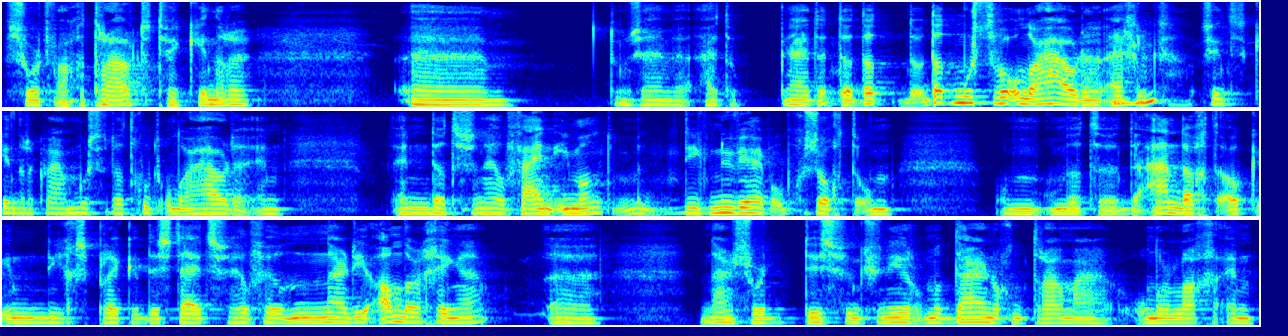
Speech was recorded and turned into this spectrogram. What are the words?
soort van getrouwd, twee kinderen. Ehm, toen zijn we uit elkaar. Ja, dat, dat, dat, dat moesten we onderhouden eigenlijk. Sinds de kinderen kwamen moesten we dat goed onderhouden. En, en dat is een heel fijn iemand die ik nu weer heb opgezocht om om, omdat de, de aandacht ook in die gesprekken destijds heel veel naar die ander gingen. eh, naar een soort dysfunctioneren, omdat daar nog een trauma onder lag. En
